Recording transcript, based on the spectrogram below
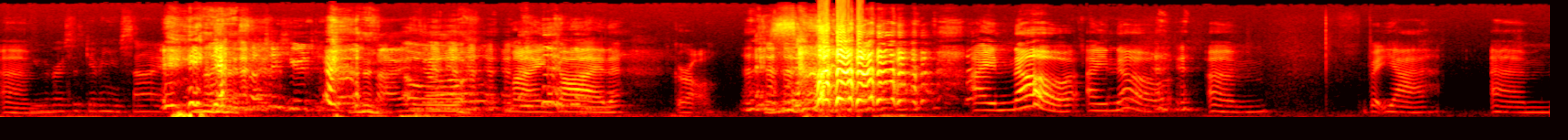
Um, universe is giving you signs. Yeah. Such a huge sign. Oh my god, girl. I know, I know. Um, but yeah, um,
